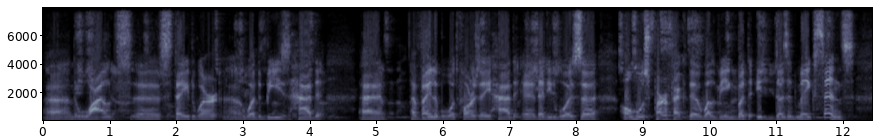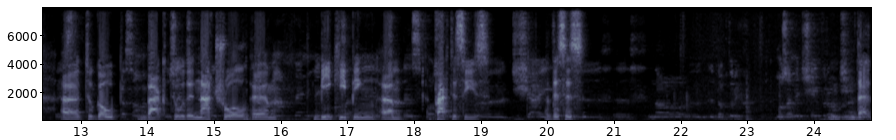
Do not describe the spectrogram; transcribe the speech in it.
uh, the wild uh, state where uh, what the bees had uh, available, what forage they had, that it was almost perfect well-being, but it doesn't make sense to go back to the natural um, beekeeping um, practices. This is no, do których możemy dzisiaj wrócić. that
